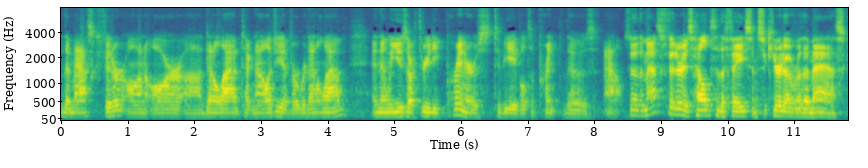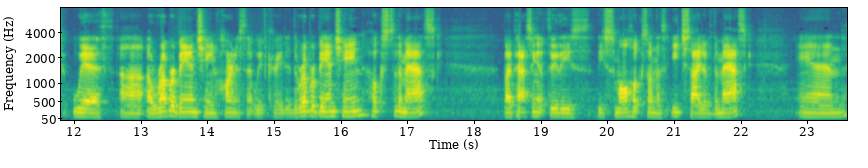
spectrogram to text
the mask fitter on our uh, Dental Lab technology at Verber Dental Lab. And then we use our 3D printers to be able to print those out. So the mask fitter is held to the face and secured over the mask with uh, a rubber band chain harness that we've created. The rubber band chain hooks to the mask by passing it through these, these small hooks on each side of the mask. And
